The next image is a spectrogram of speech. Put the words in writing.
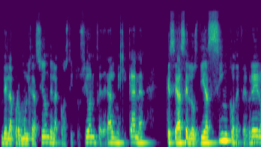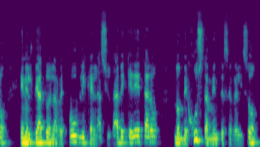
de la promulgación de la Constitución Federal Mexicana, que se hace los días 5 de febrero en el Teatro de la República, en la ciudad de Querétaro, donde justamente se realizó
